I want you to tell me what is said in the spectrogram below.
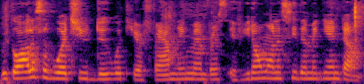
Regardless of what you do with your family members, if you don't want to see them again, don't.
